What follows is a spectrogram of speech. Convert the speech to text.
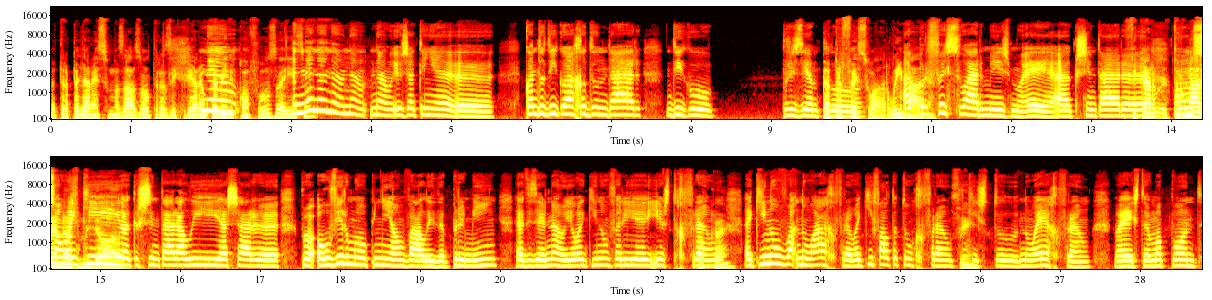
atrapalharem-se umas às outras e criar um Não. caminho confuso, é isso? Não, não, não, não, não. Eu já tinha. eh, quando digo arredondar, digo, por exemplo. Aperfeiçoar, limar, Aperfeiçoar mesmo, é a acrescentar eh, ficar, um som aqui, melhor. acrescentar ali, achar, eh, ouvir uma opinião válida para mim, a dizer não, eu aqui não faria este refrão, Ok. aqui não, não há refrão, aqui falta-te um refrão, porque Sim. isto não é refrão, não é? Isto é uma ponte.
